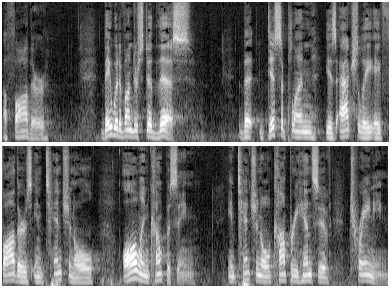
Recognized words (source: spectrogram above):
a father, they would have understood this that discipline is actually a father's intentional, all encompassing, intentional, comprehensive training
